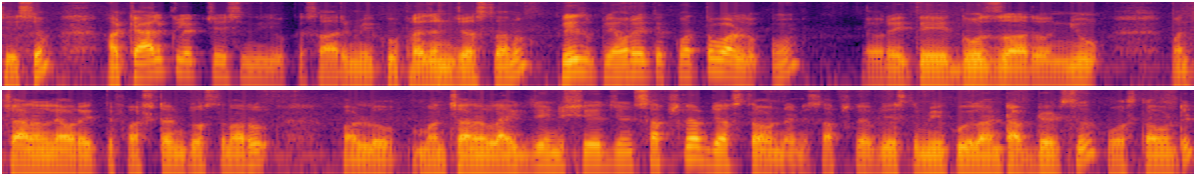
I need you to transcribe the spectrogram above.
చేసాం ఆ క్యాలిక్యులేట్ చేసింది ఒకసారి మీకు ప్రజెంట్ చేస్తాను. ప్లీజ్ ఎవరైతే కొత్త వాళ్ళు ఎవరైతే దోజ్ ఆర్ న్యూ మన ఛానల్ని ఎవరైతే ఫస్ట్ టైం చూస్తున్నారో వాళ్ళు మన ఛానల్ లైక్ చేయండి షేర్ చేయండి సబ్స్క్రైబ్ చేస్తూ ఉండండి. సబ్స్క్రైబ్ చేస్తే మీకు ఇలాంటి అప్డేట్స్ వస్తూ ఉంటాయి.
